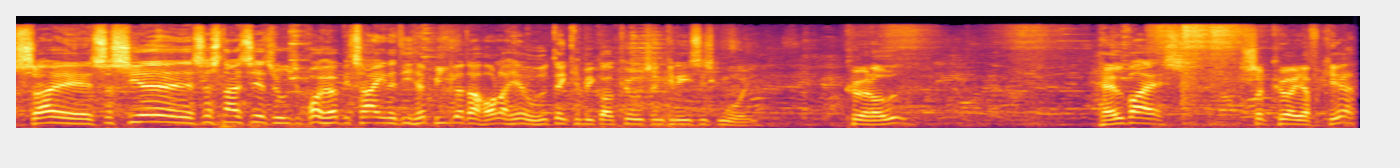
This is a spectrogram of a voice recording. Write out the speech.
Så, øh, så, siger, så snart siger jeg til Huxi, prøv at høre, vi tager en af de her biler, der holder herude. Den kan vi godt købe til en kinesisk mur i. Kører der ud. Halvvejs, så kører jeg forkert.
